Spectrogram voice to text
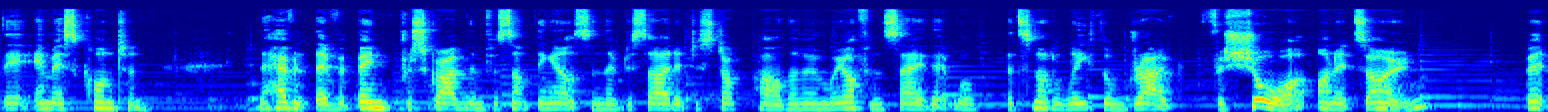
their MS Contin they haven't they've been prescribed them for something else and they've decided to stockpile them and we often say that well it's not a lethal drug for sure on its own but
